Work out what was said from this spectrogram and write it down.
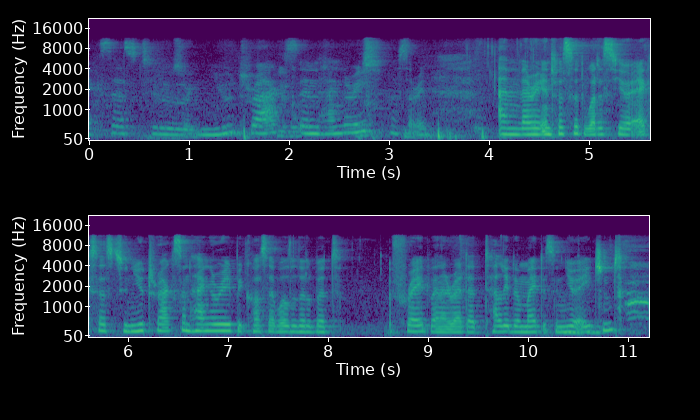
access to sorry. new drugs in Hungary? Oh, sorry. I'm very interested. What is your access to new drugs in Hungary? Because I was a little bit afraid when I read that thalidomide is a new agent.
